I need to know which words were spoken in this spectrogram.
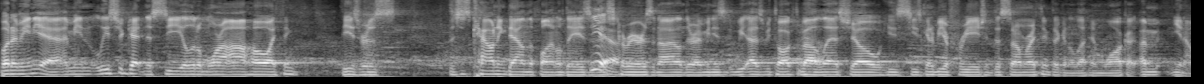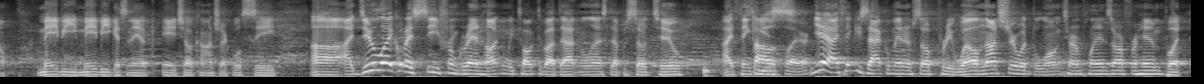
But I mean, yeah, I mean, at least you're getting to see a little more Aho. I think these are his. Just counting down the final days of his career as an Islander. I mean, he's, we, as we talked about last show, he's he's going to be a free agent this summer. I think they're going to let him walk. I, I'm, you know, maybe maybe he gets an AHL contract. We'll see. Uh, I do like what I see from Grant Hutton. We talked about that in the last episode too. I think Solid he's player. yeah, I think he's acclimated himself pretty well. Not sure what the long term plans are for him, but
